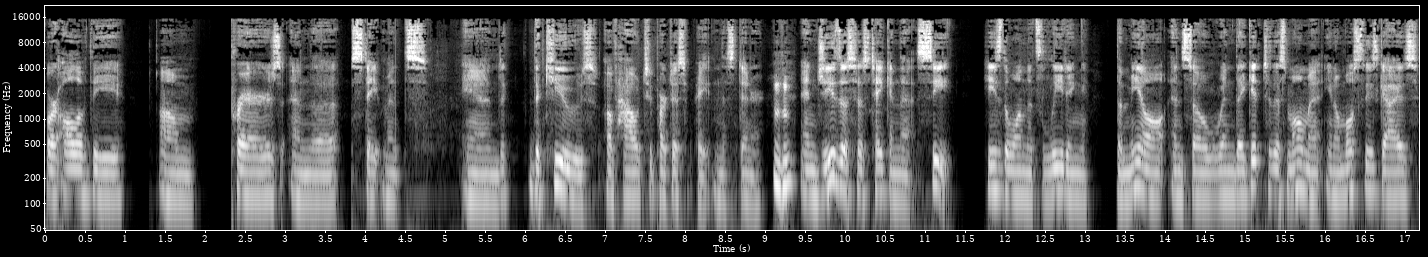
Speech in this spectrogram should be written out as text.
or all of the um, prayers and the statements and the cues of how to participate in this dinner. And Jesus has taken that seat. He's the one that's leading the meal. And so when they get to this moment, you know, most of these guys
